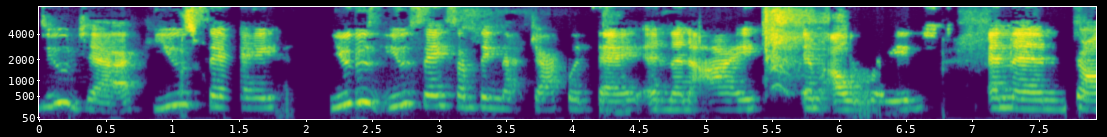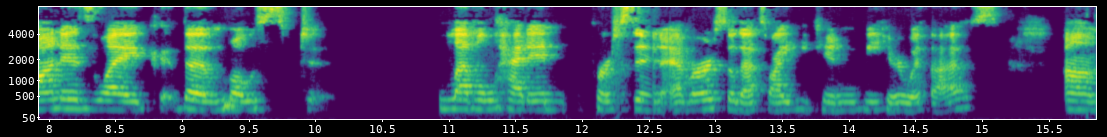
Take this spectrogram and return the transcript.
do, Jack. You That's- say you you say something that Jack would say, and then I am outraged, and then John is like the most level-headed person ever, so that's why he can be here with us. Um,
